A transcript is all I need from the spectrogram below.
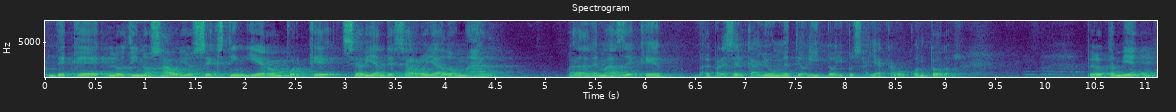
de que los dinosaurios se extinguieron porque se habían desarrollado mal, además de que al parecer cayó un meteorito y pues ahí acabó con todos. Pero también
